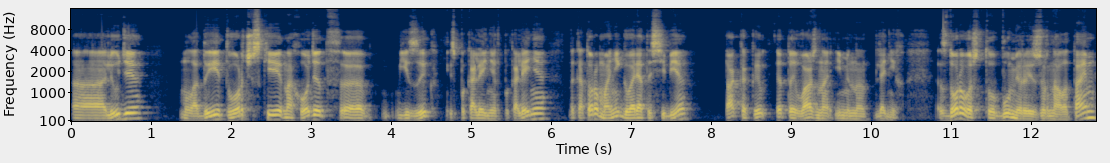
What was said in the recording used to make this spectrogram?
а, люди молодые, творческие, находят э, язык из поколения в поколение, на котором они говорят о себе так, как это важно именно для них. Здорово, что бумеры из журнала Time,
